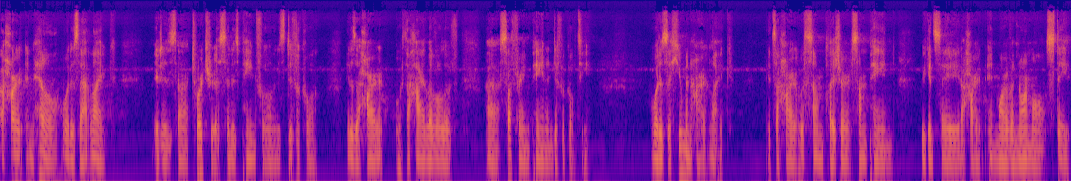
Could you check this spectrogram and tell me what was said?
a heart in hell, what is that like? It is uh, torturous, it is painful, it is difficult. It is a heart with a high level of uh, suffering, pain, and difficulty. What is a human heart like? It's a heart with some pleasure, some pain. We could say a heart in more of a normal state.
